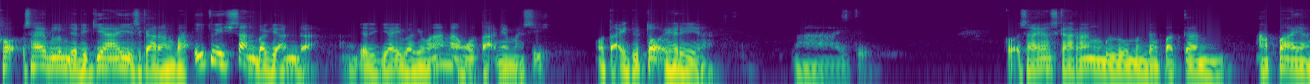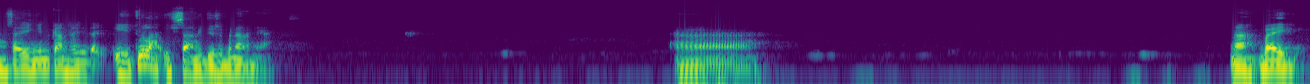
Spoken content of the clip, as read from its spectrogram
Kok saya belum jadi kiai sekarang, Pak? Itu ihsan bagi Anda. Jadi kiai bagaimana otaknya masih? Otak itu tok Heri ya. Nah, itu. Kok saya sekarang belum mendapatkan apa yang saya inginkan saja Itulah ihsan itu sebenarnya. Ah. Nah, baik.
